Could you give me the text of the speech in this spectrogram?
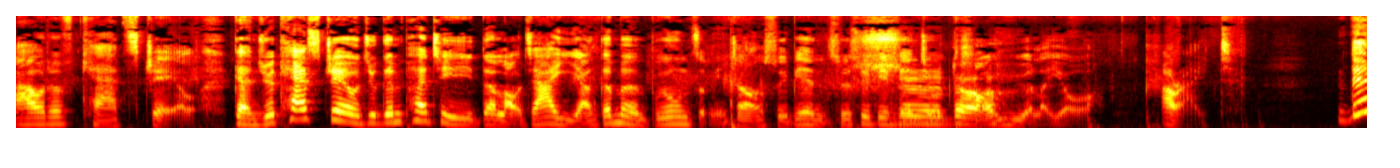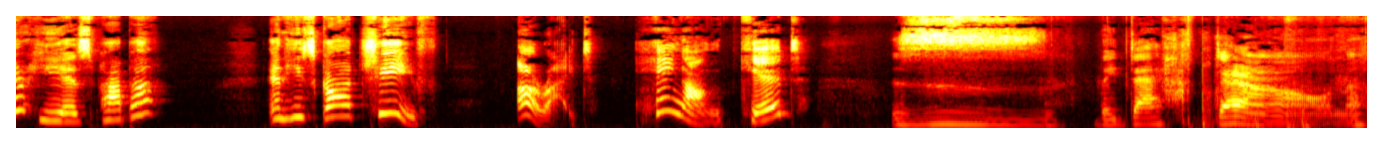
out of Cat's jail，感觉 Cat's jail 就跟 Patty Alright. there he is, Papa, and he's got Chief. All right, hang on, kid. Zzz. They dashed down.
